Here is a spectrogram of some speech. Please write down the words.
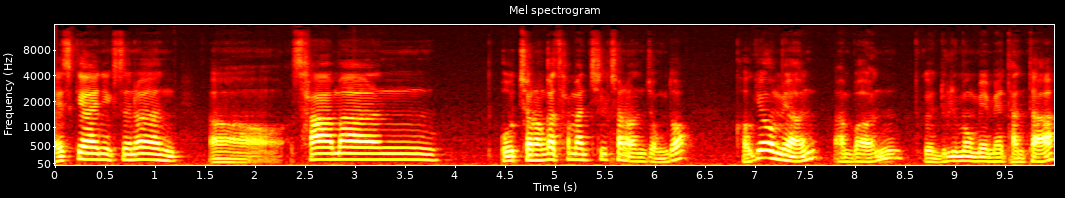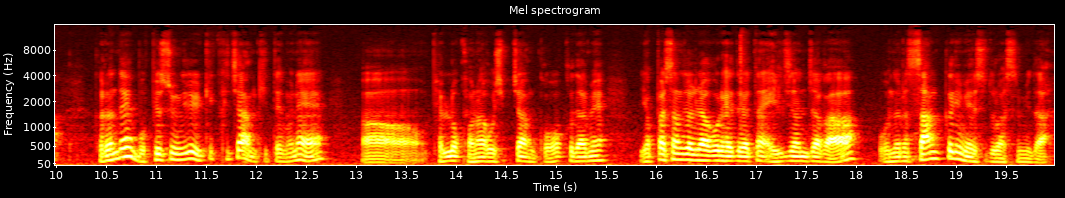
SK하이닉스는 어, 4만 5천 원과 4만 7천 원 정도 거기 오면 한번 그 눌림목 매매 단타 그런데 목표 수익률이 이렇게 크지 않기 때문에 어, 별로 권하고 싶지 않고 그 다음에 역발상 전략으로 해드렸던 LG전자가 오늘은 쌍끌이 매수 들어왔습니다.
